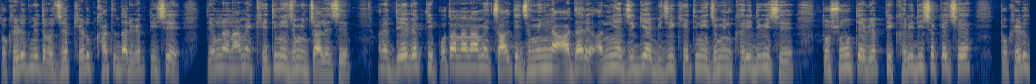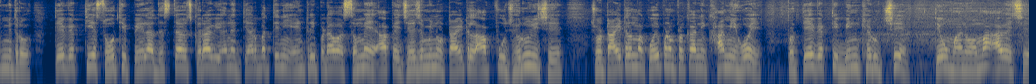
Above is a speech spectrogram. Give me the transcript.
તો ખેડૂત મિત્રો, જે ખેડૂત ખાતેદાર વ્યક્તિ છે, તેમના નામે ખેતીની જમીન ચાલે છે અને તે વ્યક્તિ પોતાના નામે ચાલતી જમીનના આધારે અન્ય જગ્યાએ બીજી ખેતીની જમીન ખરીદવી છે. તો શું તે વ્યક્તિ ખરીદી શકે છે? તો ખેડૂત મિત્રો, તે વ્યક્તિએ સૌથી પહેલાં દસ્તાવેજ કરાવી અને ત્યારબાદ તેની એન્ટ્રી પડાવવા સમયે આપે જે જમીનનું ટાઇટલ આપવું જરૂરી છે. જો ટાઇટલમાં કોઈપણ પ્રકારની ખામી હોય, તો તે વ્યક્તિ બિનખેડૂત છે તેવું માનવામાં આવે છે.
